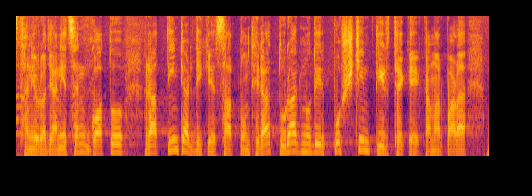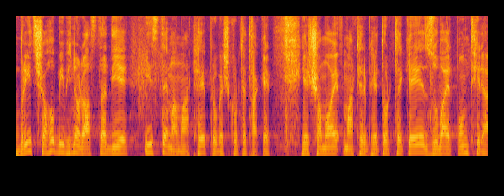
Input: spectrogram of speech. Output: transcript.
স্থানীয়রা জানিয়েছেন, গত রাত তিনটার দিকে সাদপন্থীরা তুরাগ নদীর পশ্চিম তীর থেকে কামারপাড়া ব্রিজ সহ বিভিন্ন রাস্তা দিয়ে ইস্তেমা মাঠে প্রবেশ করতে থাকে। এ সময় মাঠের ভেতর থেকে জুবাইরপন্থীরা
